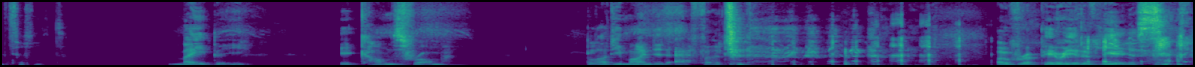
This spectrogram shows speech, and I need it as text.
It doesn't. maybe it comes from bloody minded effort over a period of years.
